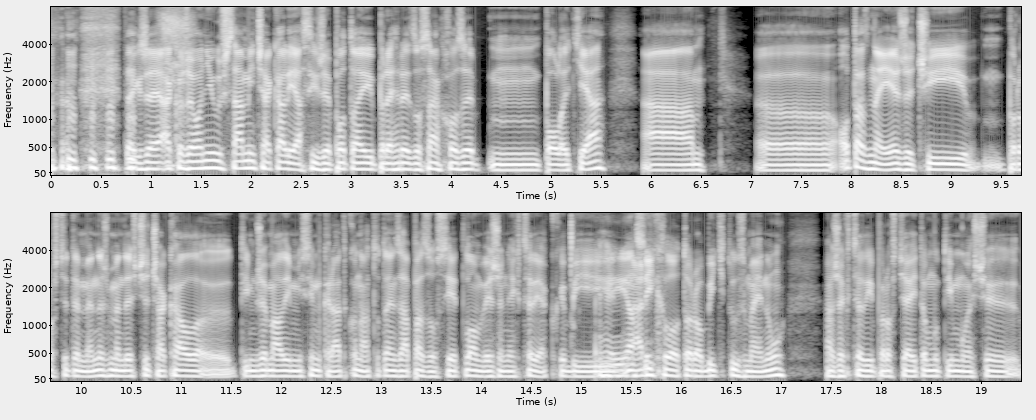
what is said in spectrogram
Takže akože oni už sami čakali asi, že po tej prehre zo San Jose mm, poletia. A Uh, otázne je, že či proste ten management ešte čakal uh, tým, že mali myslím krátko na to ten zápas so Sietlom, vieš, že nechceli ako keby Hej, narýchlo to robiť tú zmenu a že chceli proste aj tomu týmu ešte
